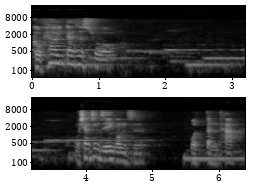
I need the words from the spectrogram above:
股票应该是说，我相信这间公司，我等它，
